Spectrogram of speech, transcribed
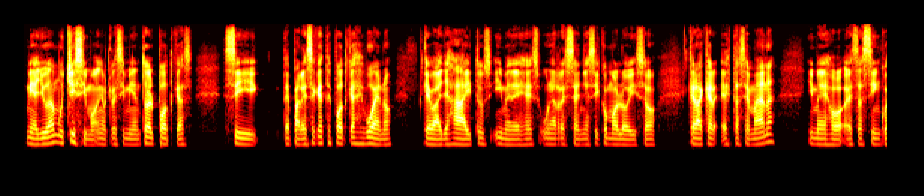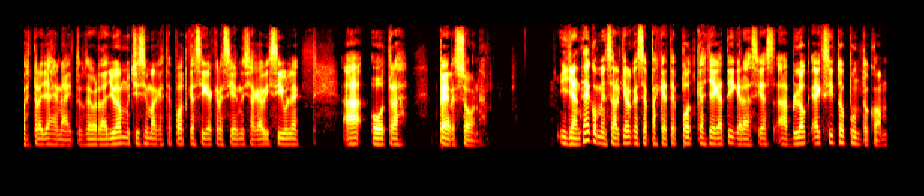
me ayuda muchísimo en el crecimiento del podcast. Si te parece que este podcast es bueno, que vayas a iTunes y me dejes una reseña así como lo hizo Cracker esta semana y me dejó esas cinco estrellas en iTunes. De verdad ayuda muchísimo a que este podcast siga creciendo y se haga visible a otras persona. Y ya antes de comenzar, quiero que sepas que este podcast llega a ti gracias a blogexito.com.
